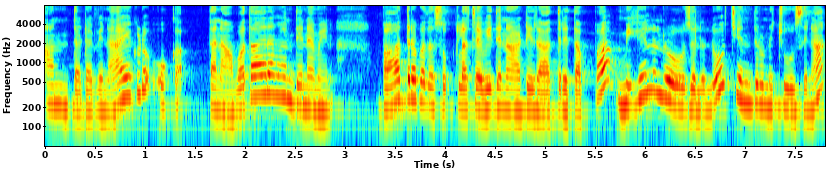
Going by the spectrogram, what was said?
అంతటా వినాయకుడు ఒక తన అవతారమైన దినమైన భాద్రపద శుక్ల చవితి నాటి రాత్రి తప్ప మిగిలిన రోజులలో చంద్రుని చూసిన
